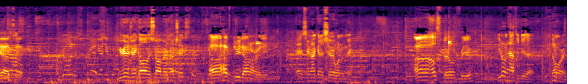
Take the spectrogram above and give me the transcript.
Yeah, that's it. You're gonna drink all the strawberry milkshakes? Uh, I have three down already. Yeah, so you're not gonna share one with me. Uh, I'll spare one for you. You don't have to do that. Don't worry.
